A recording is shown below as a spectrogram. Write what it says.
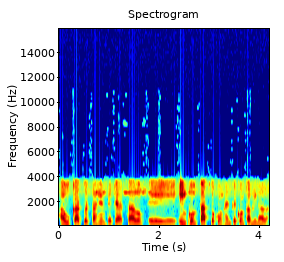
a buscar toda esta gente que ha estado eh, en contacto con gente contaminada.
